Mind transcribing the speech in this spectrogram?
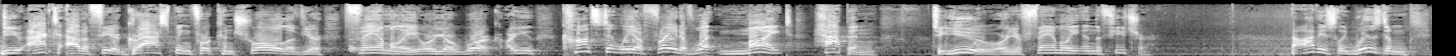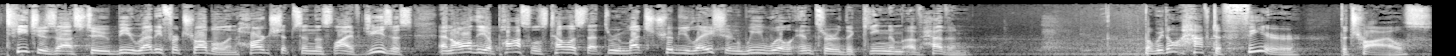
Do you act out of fear, grasping for control of your family or your work? Are you constantly afraid of what might happen to you or your family in the future? Now, obviously, wisdom teaches us to be ready for trouble and hardships in this life. Jesus and all the apostles tell us that through much tribulation we will enter the kingdom of heaven. But we don't have to fear the trials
